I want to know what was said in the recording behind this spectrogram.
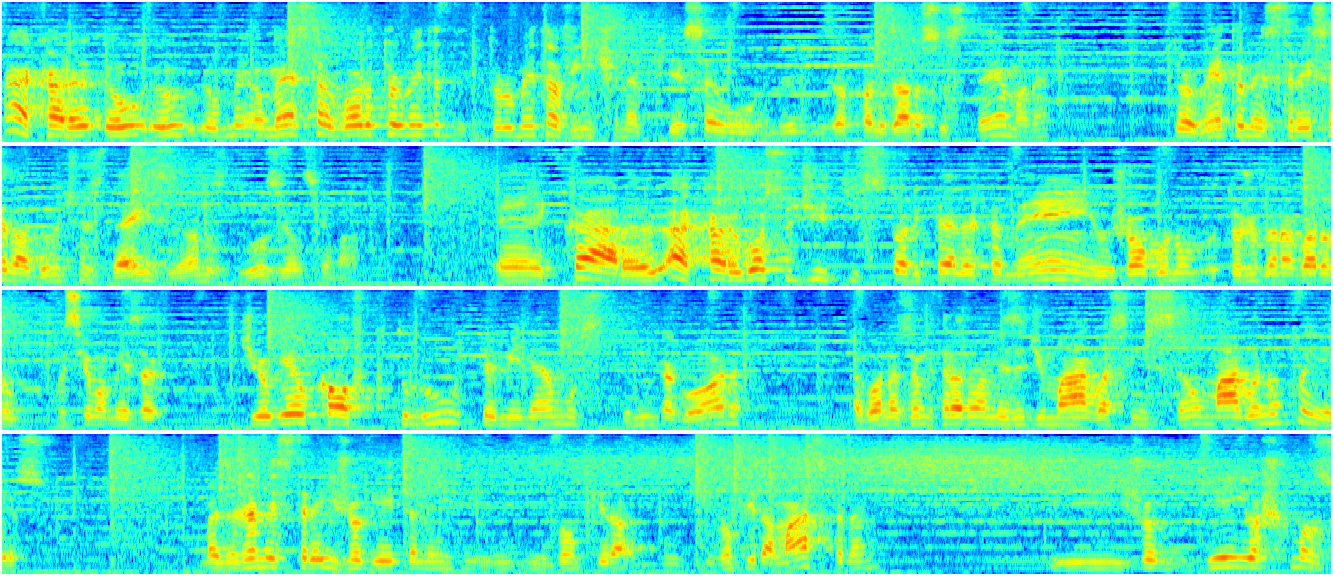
Ah, cara, eu, eu, eu, eu mestro agora o Tormenta, Tormenta 20, né? Porque esse é o, eles atualizaram o sistema, né? Tormenta eu mestrei, sei lá, durante uns 10 anos, 12 anos, sei lá. É, cara, ah, cara, eu gosto de, de, storyteller também. Eu jogo no, eu tô jogando agora, comecei uma mesa. Joguei o Call of Cthulhu, terminamos domingo agora. Agora nós vamos entrar numa mesa de Mago Ascensão. Mago eu não conheço. Mas eu já mestrei e joguei também em Vampira, em Vampira Máscara, né? E joguei, acho que umas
